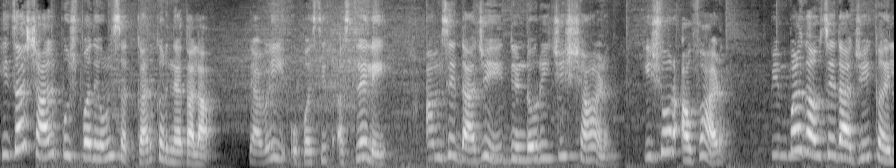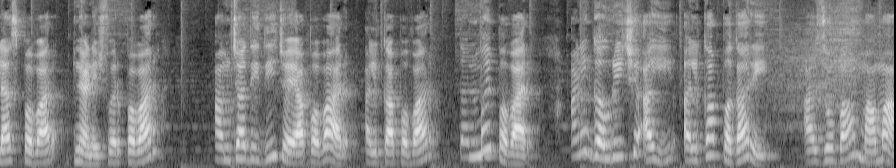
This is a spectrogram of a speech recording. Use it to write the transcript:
हिचा शाल पुष्प देऊन सत्कार करण्यात आला. त्यावेळी उपस्थित असलेले आमचे दाजी दिंडोरीची शाण किशोर आव्हाड पिंपळगावचे दाजी कैलास पवार ज्ञानेश्वर पवार आमच्या दिदी जया पवार अलका पवार तन्मय पवार आणि गौरीची आई अलका पगारे आजोबा मामा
